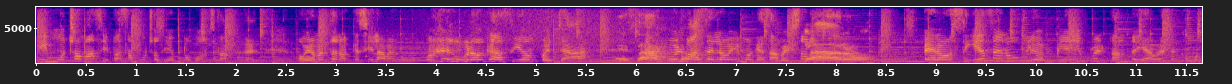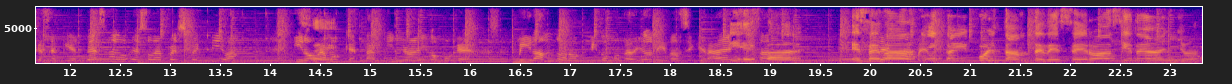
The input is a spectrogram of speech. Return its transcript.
Y mucho más si pasa mucho tiempo constante. Obviamente no es que si la ven en una ocasión, pues ya, ya va a hacer lo mismo que esa persona. Claro. Pero sí ese núcleo es bien importante y a veces como que se pierde eso, eso de perspectiva y no vemos que está el niño ahí como que mirándonos y como te digo, ni tan siquiera es esa, esa edad es tan importante de 0 a 7 años.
